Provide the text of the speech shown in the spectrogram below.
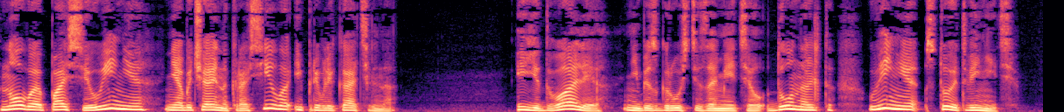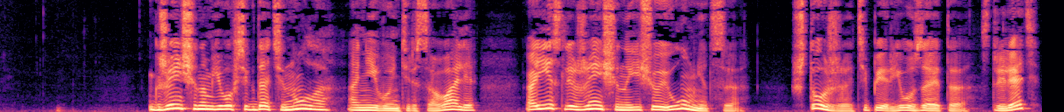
новая пассия Уинни необычайно красива и привлекательна. И едва ли, не без грусти заметил Дональд, Уинни стоит винить. К женщинам его всегда тянуло, они его интересовали, а если женщина еще и умница, что же, теперь его за это стрелять?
